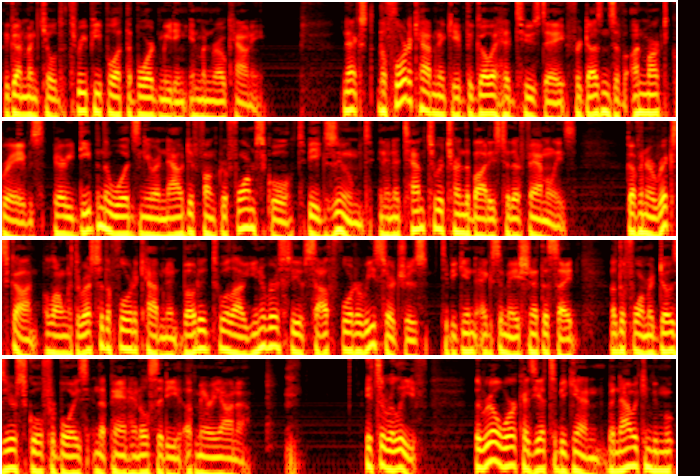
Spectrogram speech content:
The gunman killed three people at the board meeting in Monroe County. Next, the Florida cabinet gave the go ahead Tuesday for dozens of unmarked graves buried deep in the woods near a now defunct reform school to be exhumed in an attempt to return the bodies to their families. Governor Rick Scott, along with the rest of the Florida cabinet, voted to allow University of South Florida researchers to begin exhumation at the site of the former Dozier School for Boys in the panhandle city of Marianna. it's a relief. The real work has yet to begin, but now we can be mo-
